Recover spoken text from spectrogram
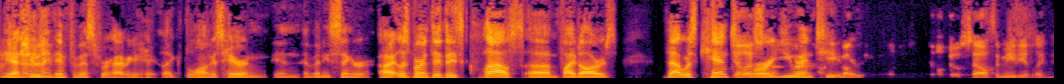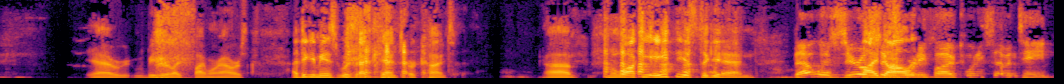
Yeah, she was name. infamous for having like the longest hair in, in of any singer. All right, let's burn through these. Klaus, um, five dollars. That was Kent Yeah, or UNT? talking about- Maybe- It'll go south immediately. Yeah, we'll be here like five more hours. I think it means was that Kent or cunt? Um, Milwaukee atheist again. That was zero Five six dollars. forty five twenty seventeen.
